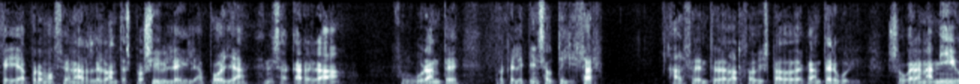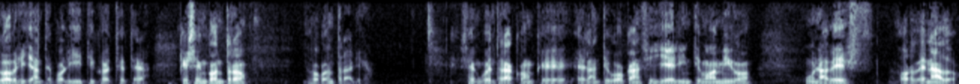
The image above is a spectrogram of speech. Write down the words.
quería promocionarle lo antes posible y le apoya en esa carrera fulgurante porque le piensa utilizar al frente del arzobispado de Canterbury, su gran amigo, brillante político, etcétera. ¿Qué se encontró? Lo contrario. Se encuentra con que el antiguo canciller íntimo amigo, una vez ordenado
